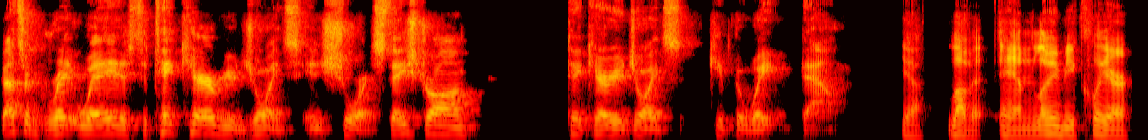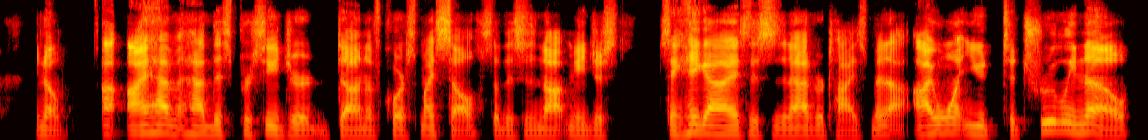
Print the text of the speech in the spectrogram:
that's a great way is to take care of your joints in short, stay strong, take care of your joints, keep the weight down. Yeah, love it. And let me be clear you know, I, haven't had this procedure done, of course, myself. So this is not me just saying, hey guys, this is an advertisement. I want you to truly know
